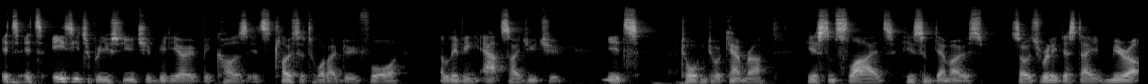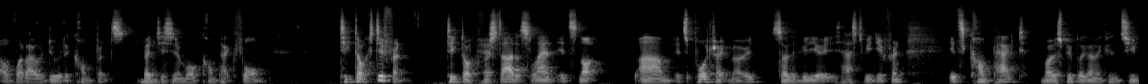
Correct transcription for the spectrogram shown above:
It's it's easy to produce YouTube video because it's closer to what I do for a living outside YouTube. It's talking to a camera. Here's some slides. Here's some demos so it's really just a mirror of what I would do at a conference, but mm-hmm. just in a more compact form. TikTok's different. TikTok, for a start, it's land. It's not. Um, it's portrait mode, so the video has to be different. It's compact. Most people are going to consume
